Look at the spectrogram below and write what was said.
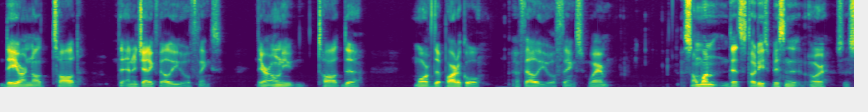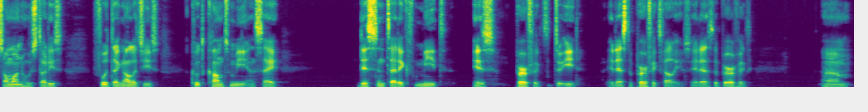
they are not taught the energetic value of things. They are only taught the more of the particle uh, value of things, where someone that studies business or someone who studies food technologies could come to me and say, This synthetic meat is perfect to eat. It has the perfect values. It has the perfect um,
